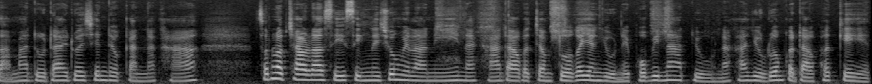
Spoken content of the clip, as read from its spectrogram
สามารถดูได้ด้วยเช่นเดียวกันนะคะ สำหรับชาวราศีสิงห์ในช่วงเวลานี้นะคะ ดาวประจำตัวก็ยังอยู่ในภพวินาศอยู่นะคะ อยู่ร่วมกับดาวพระเกต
